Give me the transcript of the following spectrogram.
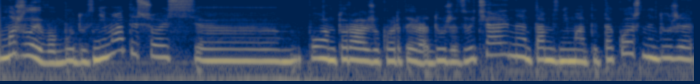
Можливо, буду знімати щось. Е, По антуражу квартира дуже звичайна. Там знімати також не дуже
